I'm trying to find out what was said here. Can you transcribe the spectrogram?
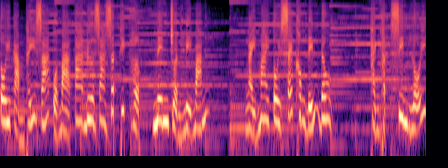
Tôi cảm thấy giá của bà ta đưa ra rất thích hợp Nên chuẩn bị bán. Ngày mai tôi sẽ không đến đâu. Thành thật xin lỗi.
